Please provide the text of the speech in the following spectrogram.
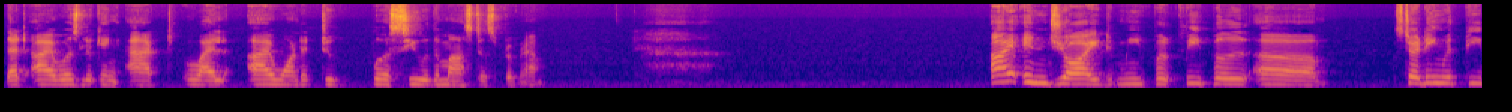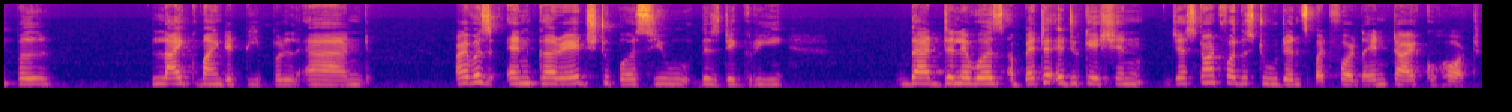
that I was looking at while I wanted to pursue the master's program. I enjoyed people, people uh, studying with people, like minded people, and I was encouraged to pursue this degree that delivers a better education, just not for the students, but for the entire cohort.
